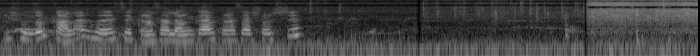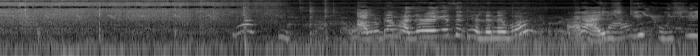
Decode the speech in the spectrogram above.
কি সুন্দর কালার হয়েছে, কাঁচা লঙ্কা কাঁচা সর্ষে। আলুটা ভাজা হয়ে গেছে, ঢেলে নেব। আর আয়ুষ কি খুশি।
